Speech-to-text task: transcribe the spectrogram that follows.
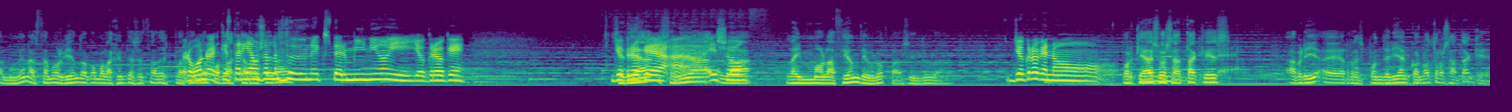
Almudena, estamos viendo cómo la gente se está desplazando. Pero bueno, es que estaríamos hablando de un exterminio y yo creo que. Yo creo que eso. La, inmolación de Europa, sin duda. Yo creo que no. Porque a esos mm, ataques habría, eh, responderían con otros ataques,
